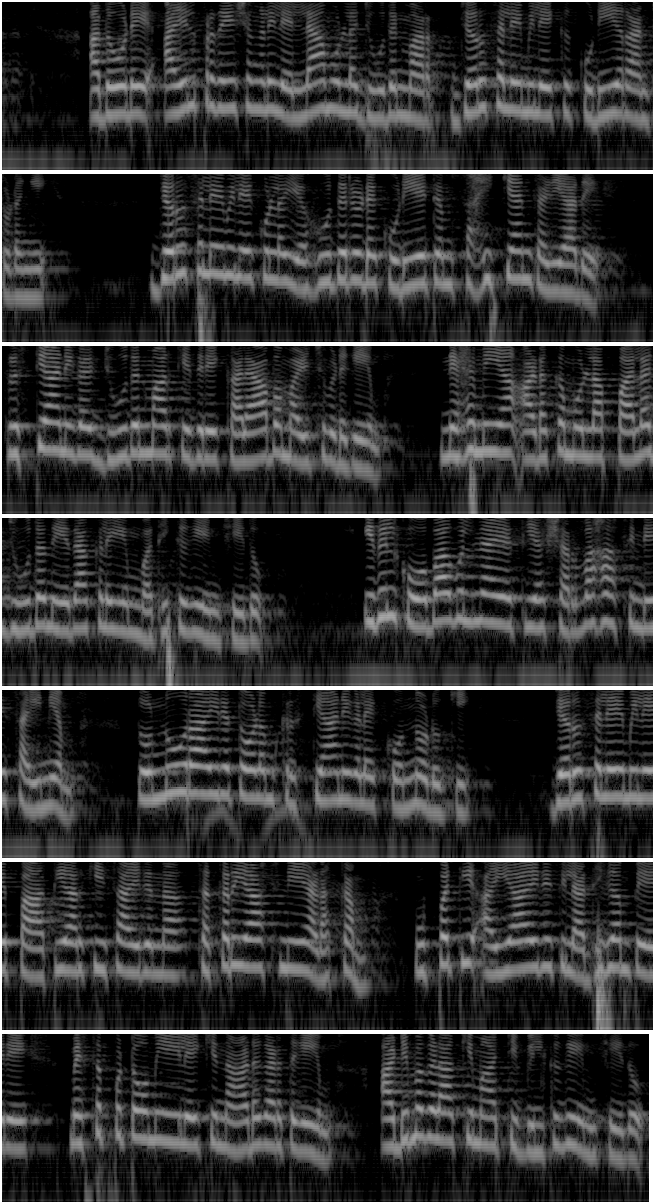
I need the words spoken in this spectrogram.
അതോടെ അയൽ പ്രദേശങ്ങളിലെല്ലാമുള്ള ജൂതന്മാർ ജെറുസലേമിലേക്ക് കുടിയേറാൻ തുടങ്ങി. ജെറുസലേമിലേക്കുള്ള യഹൂദരുടെ കുടിയേറ്റം സഹിക്കാൻ കഴിയാതെ ക്രിസ്ത്യാനികൾ ജൂതന്മാർക്കെതിരെ കലാപം അഴിച്ചുവിടുകയും നെഹമിയ അടക്കമുള്ള പല ജൂത നേതാക്കളെയും വധിക്കുകയും ചെയ്തു. ഇതിൽ കോപാകുലനായി എത്തിയ സൈന്യം തൊണ്ണൂറായിരത്തോളം ക്രിസ്ത്യാനികളെ കൊന്നൊടുക്കി. ജെറുസലേമിലെ പാത്തിയാർക്കീസായിരുന്ന സക്കറിയാസിനെ അടക്കം മുപ്പത്തി അയ്യായിരത്തിലധികം പേരെ മെസ്സപ്പൊട്ടോമിയയിലേക്ക് നാടുകടത്തുകയും അടിമകളാക്കി മാറ്റി വിൽക്കുകയും ചെയ്തു.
